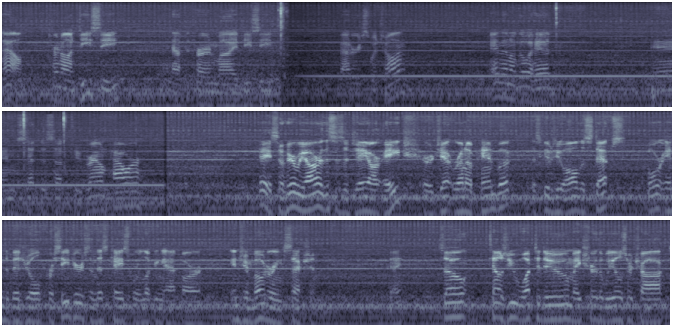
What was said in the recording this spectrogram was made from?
Now, turn on DC, I have to turn my DC battery switch on, and then I'll go ahead and set this up to ground power. Okay, so here we are. This is a JRH, or Jet Run-Up Handbook. This gives you all the steps for individual procedures. In this case, we're looking at our engine motoring section. Okay, so tells you what to do, make sure the wheels are chocked,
